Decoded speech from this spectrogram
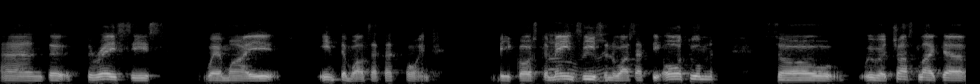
and the, the races were my intervals at that point because the Oh, main really? season was at the autumn, so we were just like uh,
